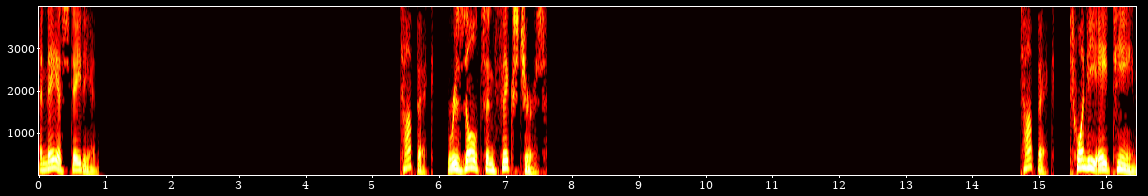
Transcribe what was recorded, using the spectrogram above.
Enea Stadion Results and fixtures Topic 2018.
